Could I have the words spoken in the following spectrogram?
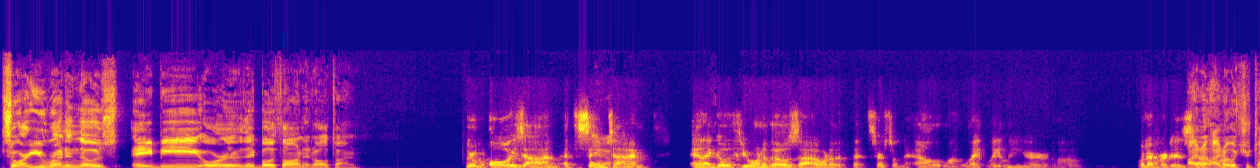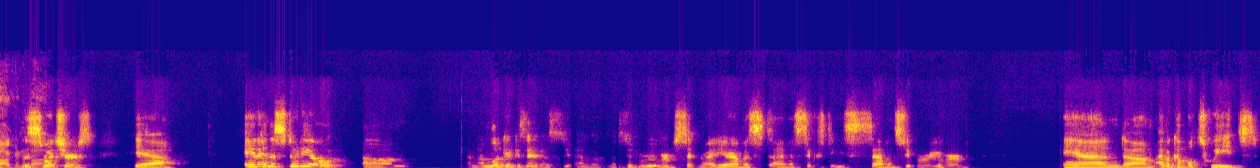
So are you running those AB or are they both on at all time? They're always on at the same Yeah. time. And I go through one of those. Uh, what are, that starts with an L. Lately or uh, whatever it is. I know, uh, I know what you're talking the about. The switchers yeah and in the studio um i'm looking because I, have a I have a, super reverb sitting right here i have a, I have a 67 super reverb and um, i have a couple tweeds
